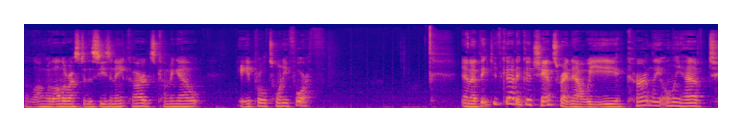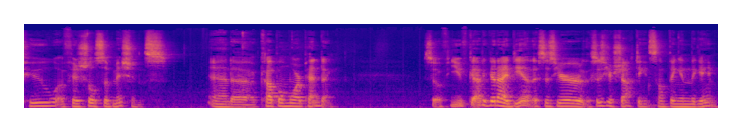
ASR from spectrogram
along with all the rest of the Season 8 cards coming out April 24th. And I think you've got a good chance right now. We currently only have two official submissions and a couple more pending. So if you've got a good idea, this is your this is your shot to get something in the game.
